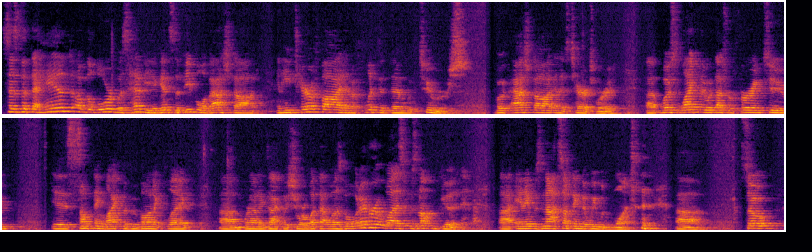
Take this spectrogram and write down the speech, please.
says that the hand of the Lord was heavy against the people of Ashdod, and he terrified and afflicted them with tumors, both Ashdod and its territory. Uh, most likely, what that's referring to is something like the bubonic plague. Um, we're not exactly sure what that was, but whatever it was, it was not good. Uh, and it was not something that we would want. um, so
